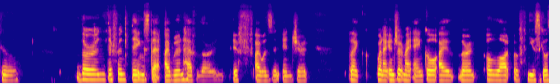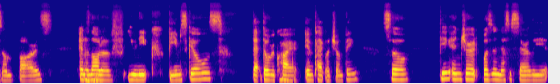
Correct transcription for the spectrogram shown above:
to learn different things that I wouldn't have learned if I wasn't injured. Like when I injured my ankle, I learned a lot of new skills on bars and mm-hmm. a lot of unique beam skills that don't require mm-hmm. impact or jumping. So being injured wasn't necessarily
